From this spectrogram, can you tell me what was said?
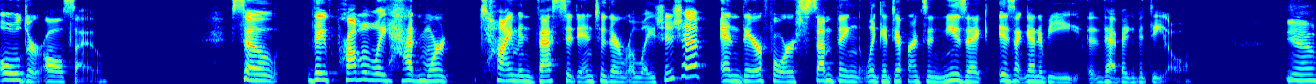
older also. So they've probably had more time invested into their relationship and therefore something like a difference in music isn't going to be that big of a deal. Yeah,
